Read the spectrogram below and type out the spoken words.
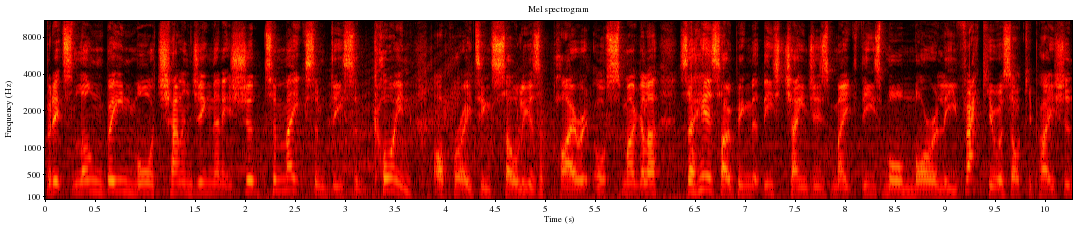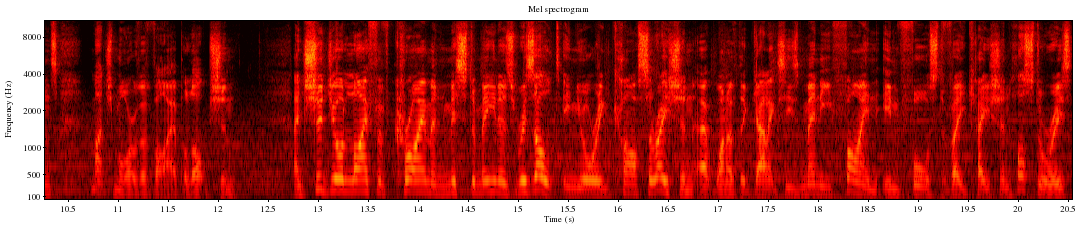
but it's long been more challenging than it should to make some decent coin operating solely as a pirate or smuggler so here's hoping that these changes make these more morally vacuous occupations much more of a viable option and should your life of crime and misdemeanours result in your incarceration at one of the galaxy's many fine enforced vacation hostelries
